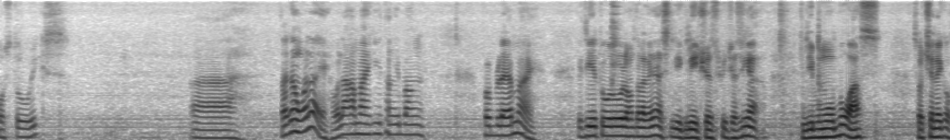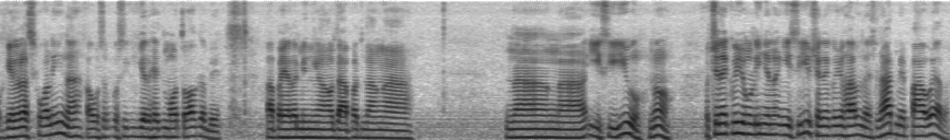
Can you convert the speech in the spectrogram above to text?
almost two weeks. Ah, talagang wala eh. Wala kang makikitang ibang problema eh. Itinuturo lang talaga niya ignition switch kasi nga hindi bumubukas. So chinek ko, kinalas ko kanina, kausap ko si Gearhead Moto kagabi. Papahiramin nga ako dapat ng ah, ng ah, ECU, no? So chinek ko yung linya ng ECU, chinek ko yung harness, lahat may power.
